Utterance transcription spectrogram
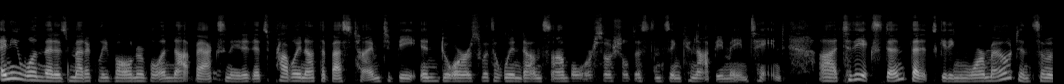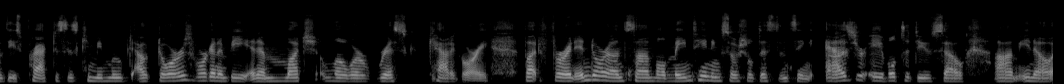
anyone that is medically vulnerable and not vaccinated, it's probably not the best time to be indoors with a wind ensemble where social distancing cannot be maintained. Uh, to the extent that it's getting warm out and some of these practices can be moved outdoors, we're going to be in a much lower risk category. But for an indoor ensemble, maintaining social distancing as you're able to do so, um, you know,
